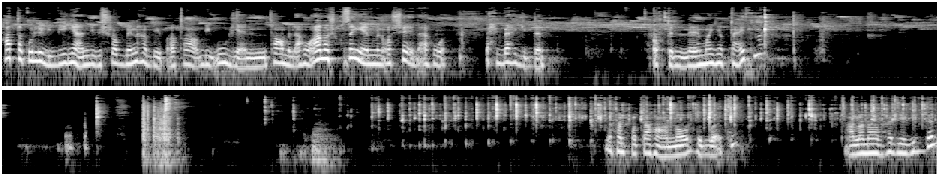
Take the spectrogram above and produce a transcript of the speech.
حتى كل اللي بيجي عندي بيشرب منها بيبقى طعم بيقول يعني طعم القهوة. أنا شخصيا من عشاق القهوة بحبها جدا. نحط المية بتاعتنا. وهنحطها على النار دلوقتي. على نار هادية جدا.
